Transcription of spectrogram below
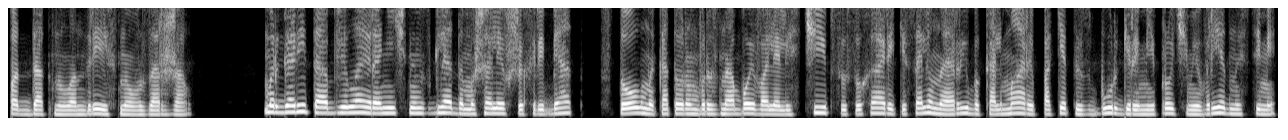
Поддакнул Андрей и снова заржал. Маргарита обвела ироничным взглядом ошалевших ребят, стол, на котором в разнобой валялись чипсы, сухарики, соленая рыба, кальмары, пакеты с бургерами и прочими вредностями,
